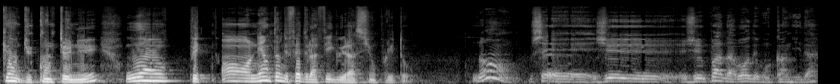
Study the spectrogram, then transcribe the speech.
qui ont du contenu, ou on, peut- on est en train de faire de la figuration plutôt? Non, je, je parle d'abord de mon candidat.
